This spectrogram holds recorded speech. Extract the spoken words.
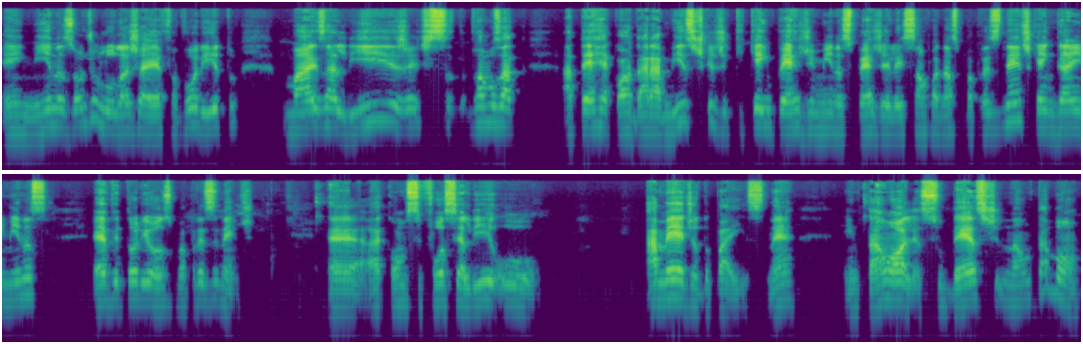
em Minas, onde o Lula já é favorito, mas ali a gente vamos até recordar a mística de que quem perde em Minas perde a eleição para presidente, quem ganha em Minas é vitorioso para presidente. É, é como se fosse ali o, a média do país, né? Então, olha, Sudeste não está bom.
